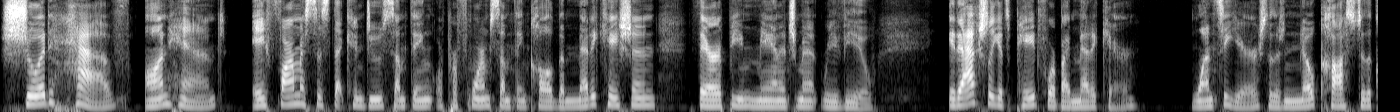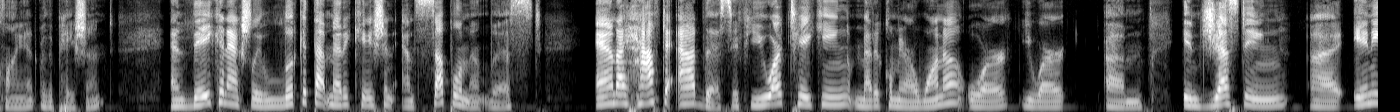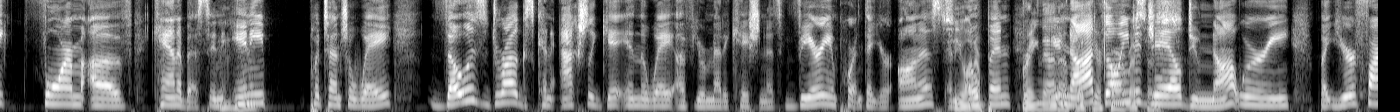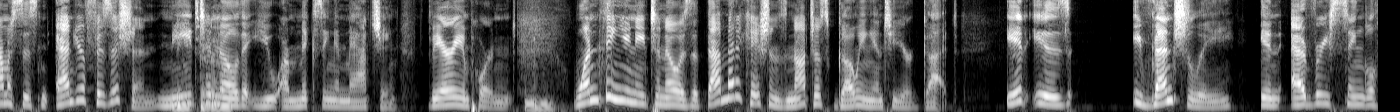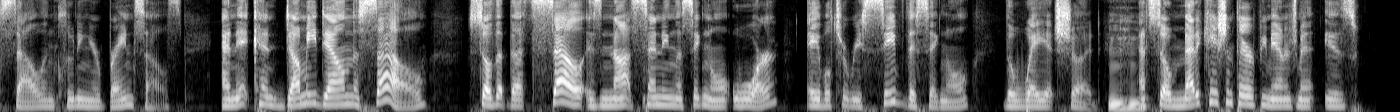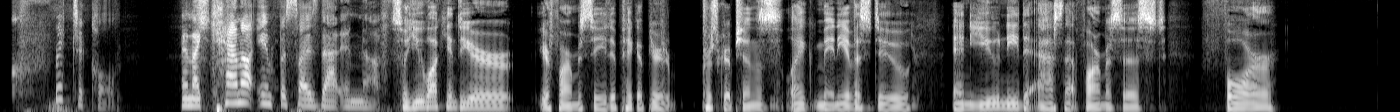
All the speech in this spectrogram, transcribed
should have on hand a pharmacist that can do something or perform something called the medication therapy management review. It actually gets paid for by Medicare once a year, so there's no cost to the client or the patient. And they can actually look at that medication and supplement list. And I have to add this if you are taking medical marijuana or you are um, ingesting uh, any form of cannabis in any potential way, those drugs can actually get in the way of your medication. It's very important that you're honest So and you open. bring that you're up not your going pharmacist. to jail. Do not worry. But your pharmacist and your physician need, to to, know. know. that you are mixing and matching. Very important. Mm-hmm. One thing you need to know is that that medication is not just going into your gut. It is eventually in every single cell, including your brain cells. And it can dummy down the cell so that the cell is not sending the signal or able to receive the signal the way it should. Mm-hmm. And so medication therapy management is critical. And I cannot emphasize that enough. So you walk into your your pharmacy to pick up your prescriptions, like many of us do, and you need to ask that pharmacist for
